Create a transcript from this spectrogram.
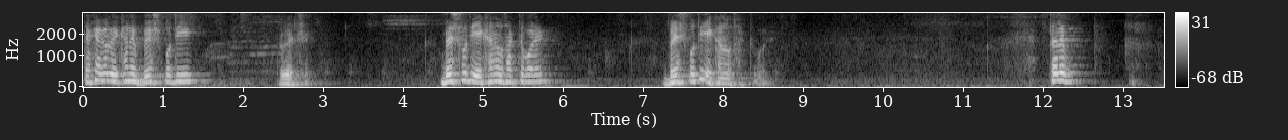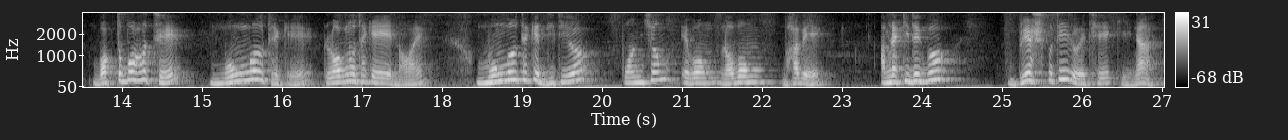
দেখা গেল এখানে বৃহস্পতি রয়েছে। বৃহস্পতি এখানেও থাকতে পারে, বৃহস্পতি এখানেও থাকতে পারে। তাহলে বক্তব্য হচ্ছে, মঙ্গল থেকে, লগ্ন থেকে নয়, মঙ্গল থেকে দ্বিতীয়, পঞ্চম এবং নবম ভাবে আমরা কি দেখব? বৃহস্পতি রয়েছে কি না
